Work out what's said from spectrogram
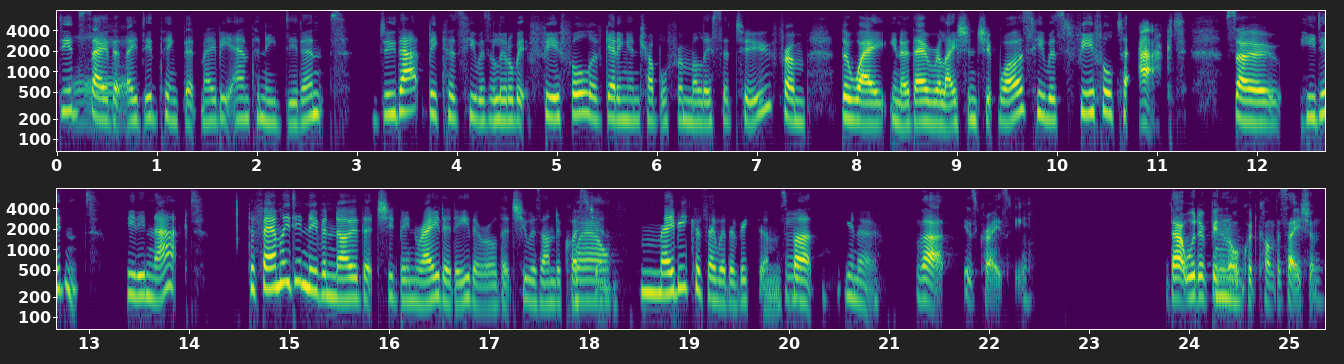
did say that they did think that maybe Anthony didn't do that because he was a little bit fearful of getting in trouble from Melissa too, from the way, you know, their relationship was. He was fearful to act. So he didn't. He didn't act. The family didn't even know that she'd been raided either or that she was under question. Wow. Maybe because they were the victims, Mm. but you know. That is crazy. That would have been an Mm. awkward conversation.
